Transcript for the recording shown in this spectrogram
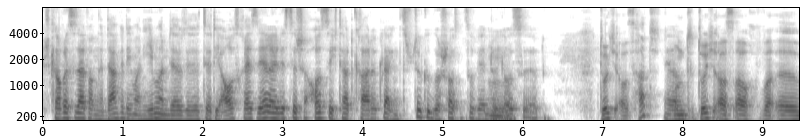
Ich glaube, es ist einfach ein Gedanke, den man jemand, der, der die aus, sehr realistische Aussicht hat, gerade gleich in Stücke geschossen zu werden, mhm. durchaus. Äh, durchaus hat ja. und durchaus auch äh,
